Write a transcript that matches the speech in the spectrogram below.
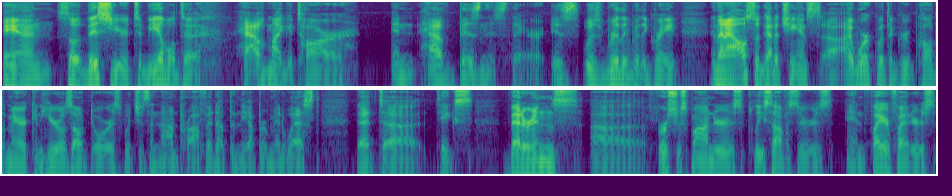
And so this year to be able to have my guitar and have business there is was really really great. And then I also got a chance. Uh, I work with a group called American Heroes Outdoors, which is a nonprofit up in the Upper Midwest that uh, takes veterans, uh, first responders, police officers, and firefighters,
